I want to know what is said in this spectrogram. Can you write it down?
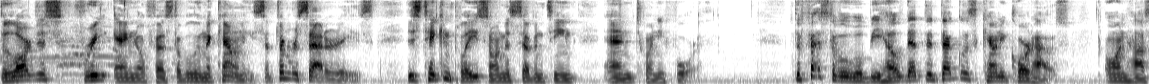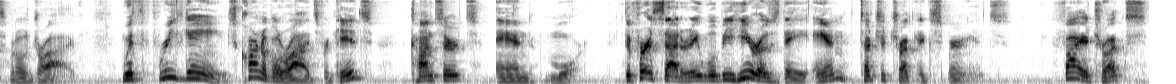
The largest free annual festival in the county, September Saturdays, is taking place on the 17th and 24th. The festival will be held at the Douglas County Courthouse on Hospital Drive with free games, carnival rides for kids, concerts, and more. The first Saturday will be Heroes Day and Touch a Truck Experience. Fire trucks,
